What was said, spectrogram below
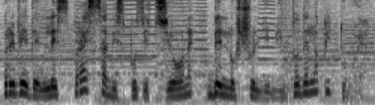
prevede l'espressa disposizione dello scioglimento della P2.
